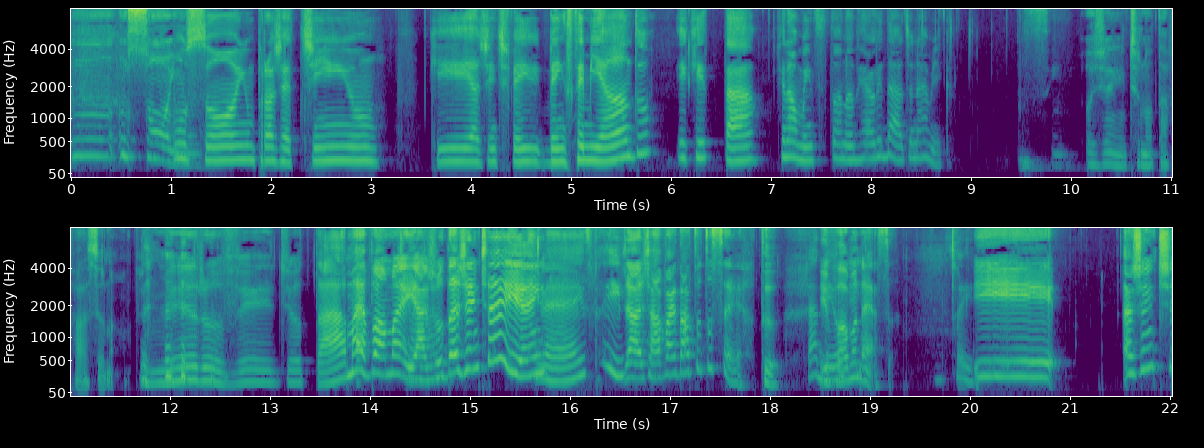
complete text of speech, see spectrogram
um, um sonho. Um sonho, um projetinho que a gente vem, vem semeando e que está finalmente se tornando realidade, né, amiga? Sim. Ô, gente, não tá fácil, não. Primeiro vídeo, tá? Mas vamos aí, tá. ajuda a gente aí, hein? É, isso aí. Já já vai dar tudo certo. Já e deu. vamos nessa. Isso aí. E a gente.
